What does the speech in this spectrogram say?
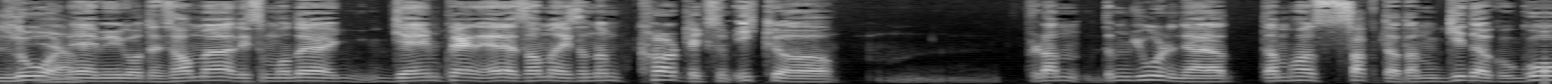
Lauren Ja. er mye godt den samme, liksom, og det, gameplayen er det samme. Liksom, de klarte liksom ikke å For de, de gjorde den der at de har sagt at de gidder ikke å gå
